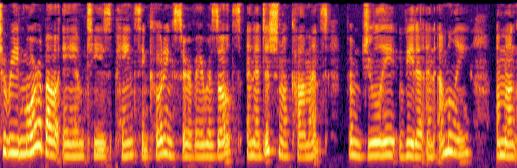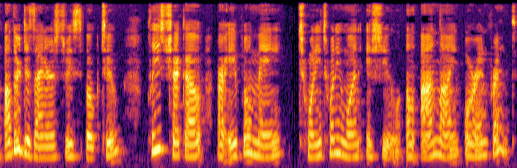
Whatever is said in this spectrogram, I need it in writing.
To read more about AMT's paints and coating survey results and additional comments from Julie, Vita, and Emily, among other designers we spoke to, please check out our April May 2021 issue online or in print.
